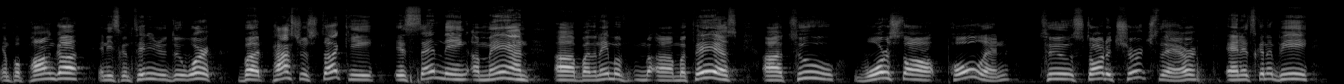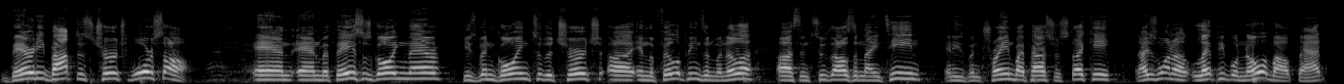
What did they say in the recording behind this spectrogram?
in Pampanga, and he's continuing to do work. But Pastor Stuckey is sending a man uh, by the name of uh, Matthias uh, to Warsaw, Poland, to start a church there, and it's going to be Verity Baptist Church, Warsaw and, and Matthias is going there. He's been going to the church uh, in the Philippines, in Manila, uh, since 2019, and he's been trained by Pastor Stuckey. And I just want to let people know about that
